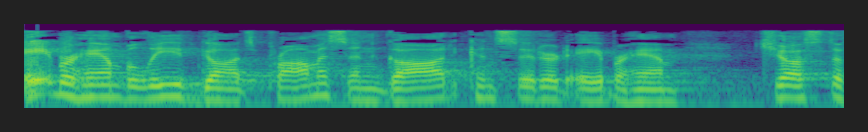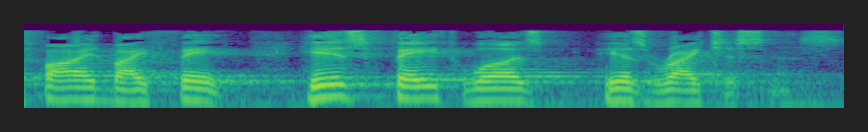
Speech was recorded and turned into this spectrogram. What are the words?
Abraham believed God's promise, and God considered Abraham justified by faith. His faith was his righteousness.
